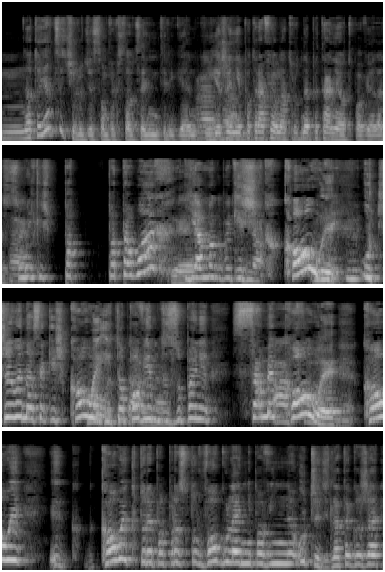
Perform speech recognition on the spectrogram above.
mm, no to jacy ci ludzie są wykształceni, inteligentni, Prawda. jeżeli nie potrafią na trudne pytania odpowiadać. To Tak. są jakieś pa patałachy. Ja mogę powiedzieć, Jakieś no. koły. Uczyły nas jakieś koły, Koły i to powiem zupełnie same Absolutnie. koły. Koły, y, koły, które po prostu w ogóle nie powinny uczyć, dlatego że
